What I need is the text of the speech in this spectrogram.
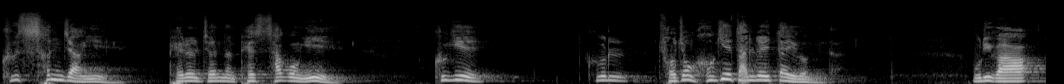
그 선장이 배를 젓는 배 사공이 그게 그걸 조정하기에 달려 있다 이겁니다. 우리가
